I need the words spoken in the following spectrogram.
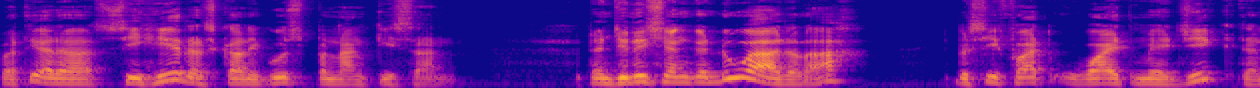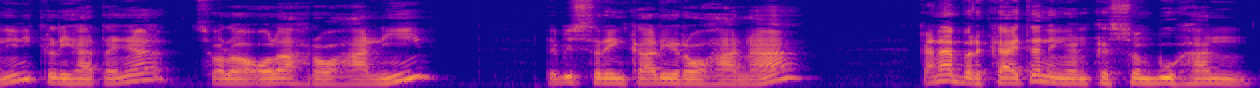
Berarti ada sihir dan sekaligus penangkisan. Dan jenis yang kedua adalah bersifat white magic dan ini kelihatannya seolah-olah rohani, tapi sering kali rohana karena berkaitan dengan kesembuhan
